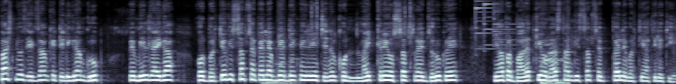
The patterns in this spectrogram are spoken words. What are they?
फ़र्स्ट न्यूज़ एग्ज़ाम के टेलीग्राम ग्रुप में मिल जाएगा। और भर्तियों की सबसे पहले अपडेट देखने के लिए चैनल को लाइक करें और सब्सक्राइब ज़रूर करें। यहाँ पर भारत की और राजस्थान की सबसे पहले भर्ती आती रहती है।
